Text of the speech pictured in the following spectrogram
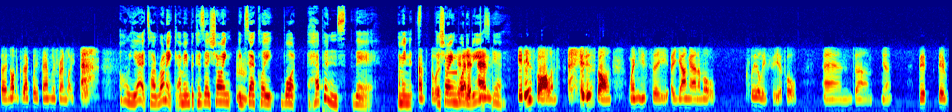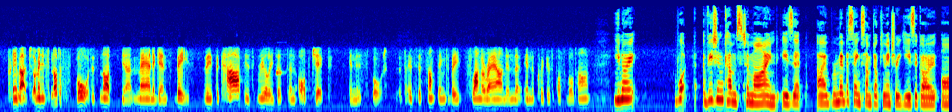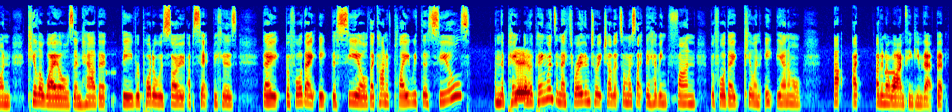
So not exactly family friendly. oh yeah, it's ironic. I mean, because they're showing Mm. exactly what happens there. I mean, it's, Absolutely. they're showing yeah. what and it is. yeah. It is violent. It is violent when you see a young animal clearly fearful, and um, you know they're pretty much. I mean, it's not a sport. It's not you know man against beast. The the calf is really just an object in this sport. It's, it's just something to be flung around in the in the quickest possible time. You know, what a vision comes to mind is that I remember seeing some documentary years ago on killer whales and how the the reporter was so upset because they before they eat the seal they kind of play with the seals on the pe- Yeah. the penguins and they throw them to each other. It's almost like they're having fun before they kill and eat the animal. Uh, I I don't know why I'm thinking that, but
